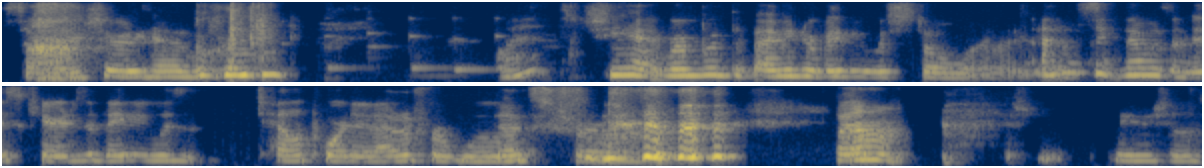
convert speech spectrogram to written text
Sorry, she already had one. what? she had remember the. I mean, her baby was stolen. I, I don't think that was a miscarriage. The baby was teleported out of her womb. That's true. But um, maybe she'll.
